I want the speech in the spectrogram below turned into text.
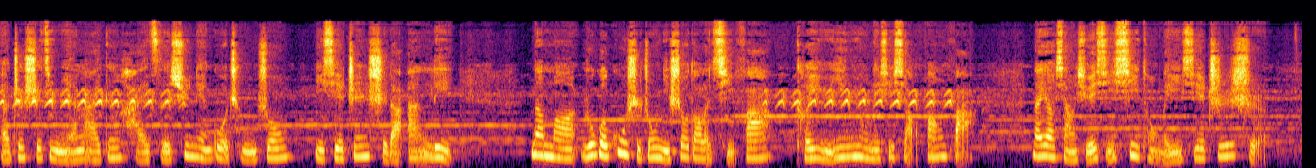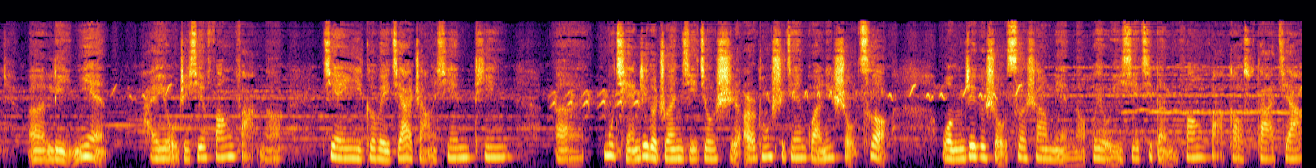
呃这十几年来跟孩子训练过程中一些真实的案例。那么，如果故事中你受到了启发，可以应用那些小方法。那要想学习系统的一些知识、呃理念，还有这些方法呢，建议各位家长先听。呃，目前这个专辑就是《儿童时间管理手册》，我们这个手册上面呢会有一些基本的方法告诉大家。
